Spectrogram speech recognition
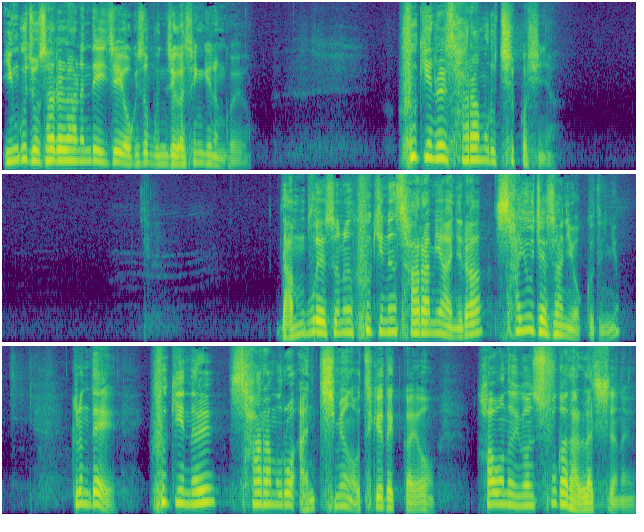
인구 조사를 하는데 이제 여기서 문제가 생기는 거예요. 흑인을 사람으로 칠 것이냐? 남부에서는 흑인은 사람이 아니라 사유재산이었거든요. 그런데 흑인을 사람으로 안 치면 어떻게 될까요? 하원 의원 수가 달라지잖아요.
